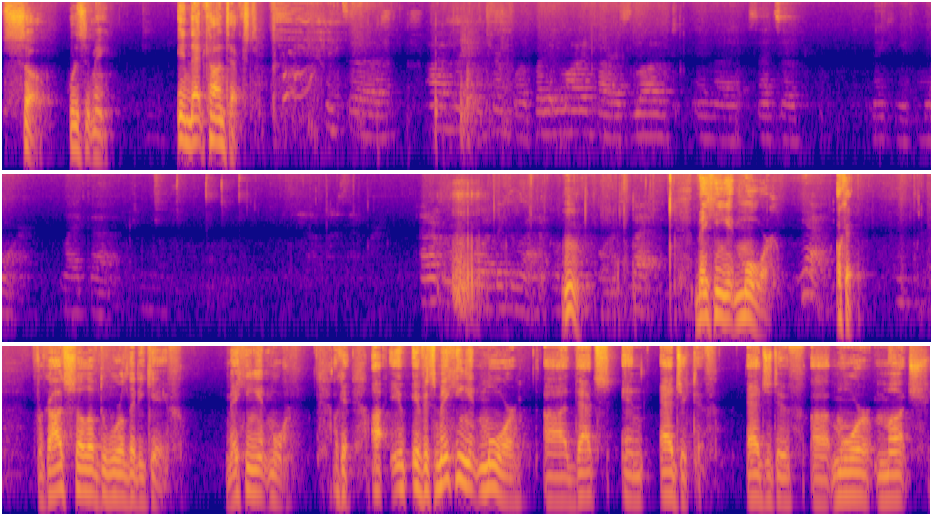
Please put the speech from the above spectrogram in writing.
So, what does it mean? In that context. It's a, I have the term for it, but it modifies loved in the sense of making it more. Like, uh, I don't remember what the grammatical mm. term for it, but. Making it more. Yeah. Okay. For God so loved the world that he gave. Making it more. Okay, uh, if, if it's making it more, uh, that's an adjective. Adjective, uh, more, much,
